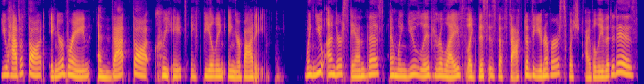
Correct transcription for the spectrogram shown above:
You have a thought in your brain, and that thought creates a feeling in your body. When you understand this and when you live your life like this is the fact of the universe, which I believe that it is,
